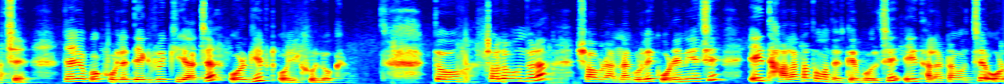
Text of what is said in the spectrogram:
আছে। যাই হোক, ও খুলে দেখবে কি আছে। ওর গিফট ওই খুলুক। তো চলো বন্ধুরা, সব রান্নাগুলোই করে নিয়েছি। এই থালাটা তোমাদেরকে বলছি, এই থালাটা হচ্ছে ওর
